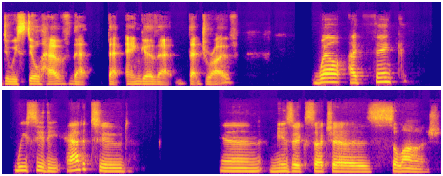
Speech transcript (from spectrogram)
do we still have that that anger that that drive? Well i think we see the attitude in music such as solange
